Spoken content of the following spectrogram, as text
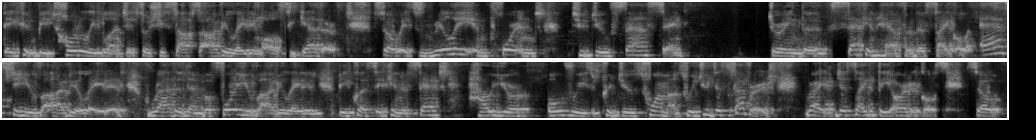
they can be totally blunted so she stops ovulating altogether. So it's really important to do fasting during the second half of the cycle after you've ovulated rather than before you've ovulated because it can affect how your ovaries produce hormones, which you discovered, right? Just like the articles. So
